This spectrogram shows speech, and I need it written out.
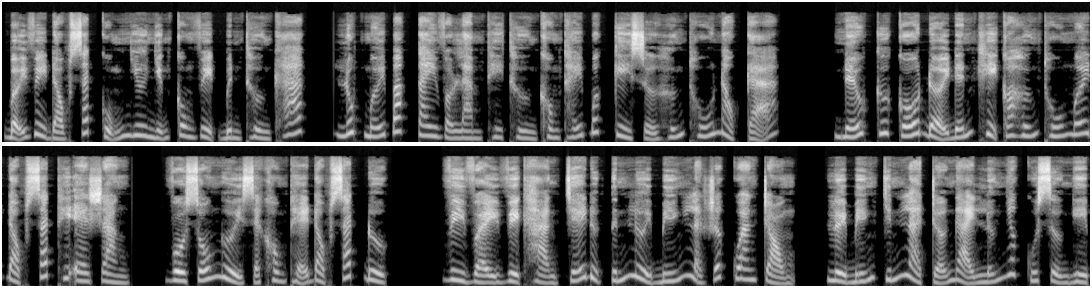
bởi vì đọc sách cũng như những công việc bình thường khác, lúc mới bắt tay vào làm thì thường không thấy bất kỳ sự hứng thú nào cả. Nếu cứ cố đợi đến khi có hứng thú mới đọc sách thì e rằng vô số người sẽ không thể đọc sách được. Vì vậy, việc hạn chế được tính lười biếng là rất quan trọng. Lười biếng chính là trở ngại lớn nhất của sự nghiệp.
